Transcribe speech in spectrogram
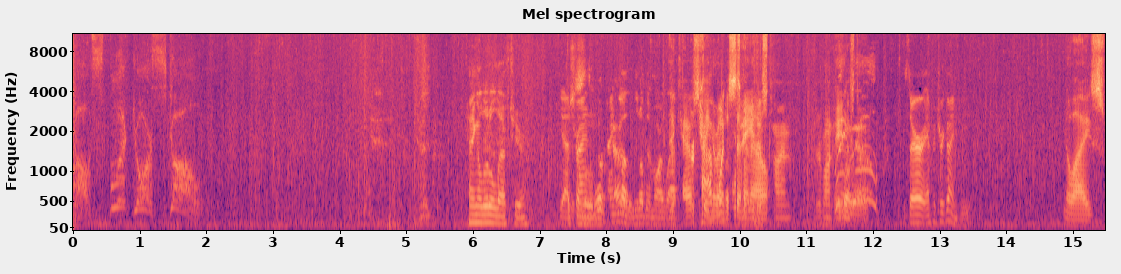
I'll split your skull. Hang a little left here. Yeah, Just try a and, little try bit. and go a little bit more left. Cav's staying Cav around the center A now. this time. They're on A this time. Is there infantry going B? No eyes.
